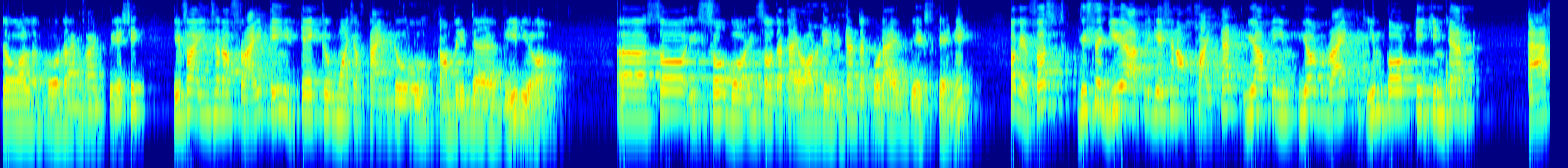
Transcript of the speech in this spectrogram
so all the code i'm going to paste it. If i instead of writing it take too much of time to complete the video uh, so it's so boring so that I already written the code I will be explaining it. Okay first this is a geo application of Python. You have to you have to write import tkinter as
